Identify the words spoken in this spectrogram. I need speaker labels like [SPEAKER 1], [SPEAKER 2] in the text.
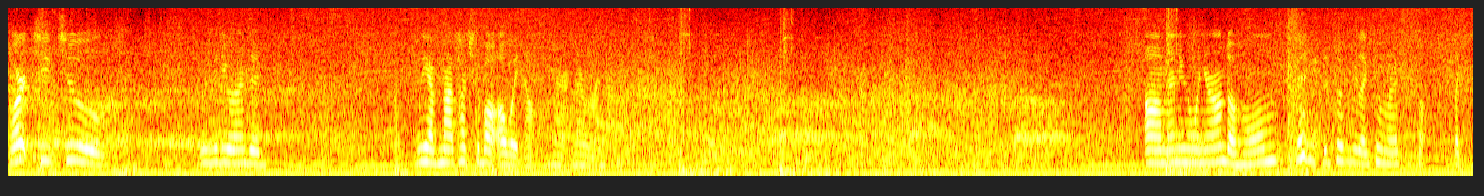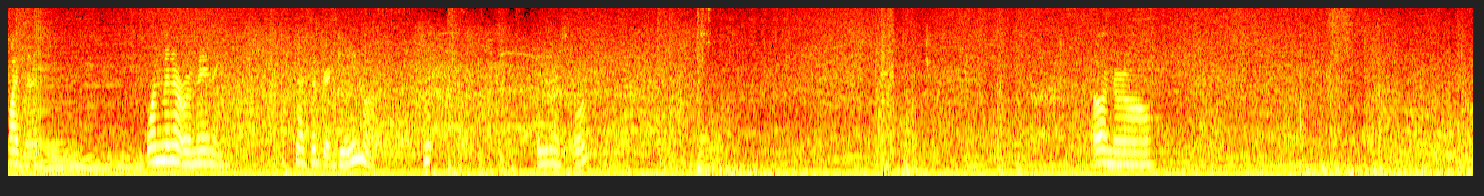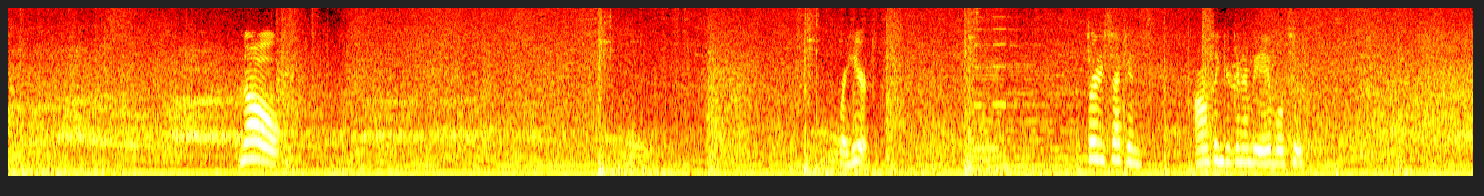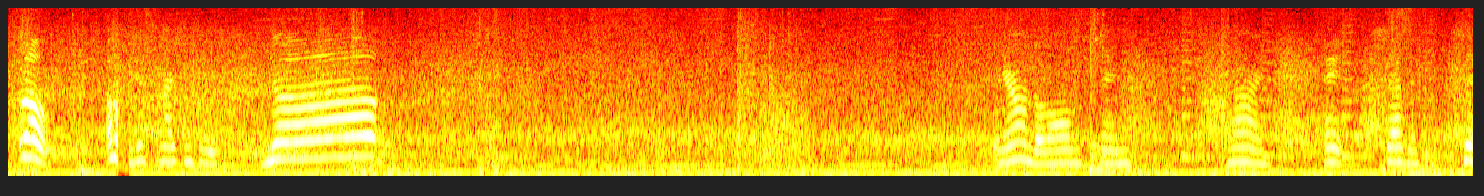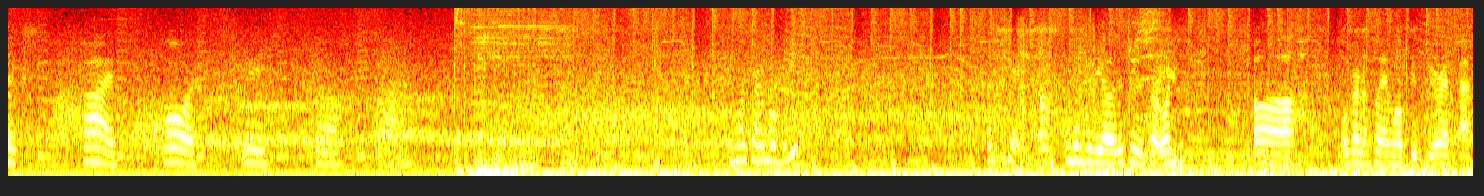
[SPEAKER 1] 42. The video ended. We have not touched the ball. Oh wait, no. Never, mind. Um, anyway, when you're on the home thing, it took me like two minutes, talk, like five minutes. One minute remaining. You gotta step your game up. Are you gonna score? Oh no. No. Right here. 30 seconds. I don't think you're gonna be able to. Oh! Oh, just smashed into you. No! When you're on the home thing, nine, eight, seven, six, five, four, three, two, one. You want to try MLB? Get um, the video. This is a short one. Uh, we're gonna play MLB. Be right back.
